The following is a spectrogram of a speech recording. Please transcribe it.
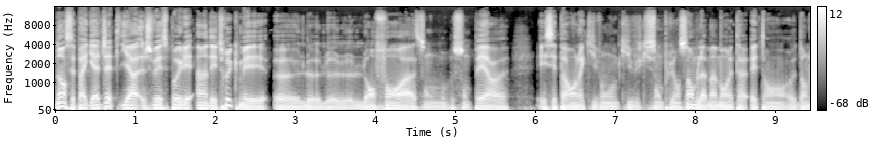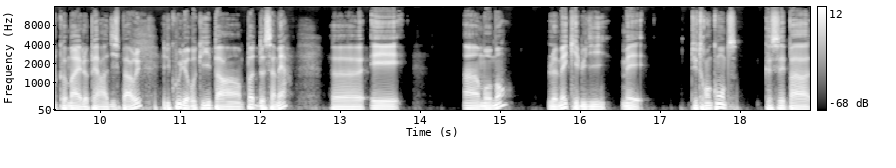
Non, c'est pas gadget. Y a, je vais spoiler un des trucs, mais euh, le- le- l'enfant a son, son père euh, et ses parents là qui vont qui, qui sont plus ensemble. La maman est, est en- dans le coma et le père a disparu. Et du coup, il est recueilli par un pote de sa mère. Euh, et à un moment, le mec il lui dit mais tu te rends compte que c'est pas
